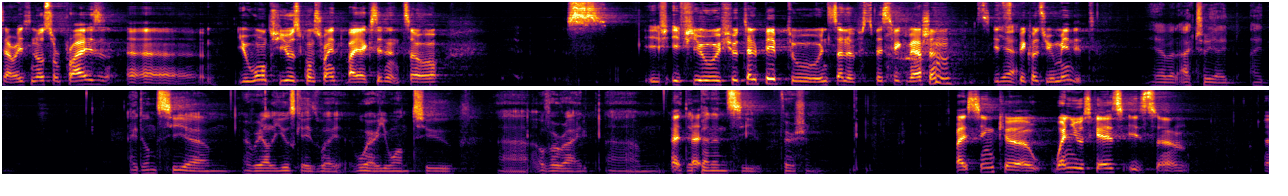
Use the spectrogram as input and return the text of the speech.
there is no surprise. Uh, you won't use constraint by accident. So if, if you if you tell pip to install a specific version, it's, it's Yeah. because you mean it. Yeah, but actually, I, I, I don't see um, a real use case where, where you want to uh, override um, I- a I- dependency version. I think uh, one use case is um, uh,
